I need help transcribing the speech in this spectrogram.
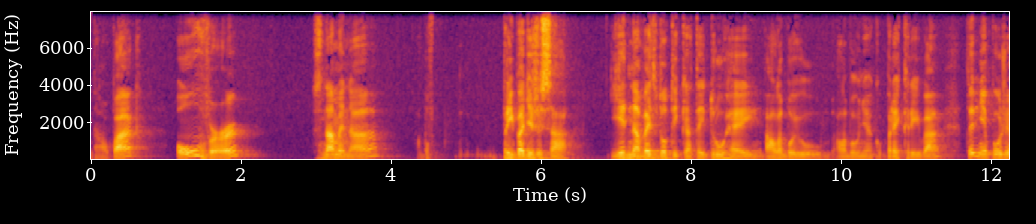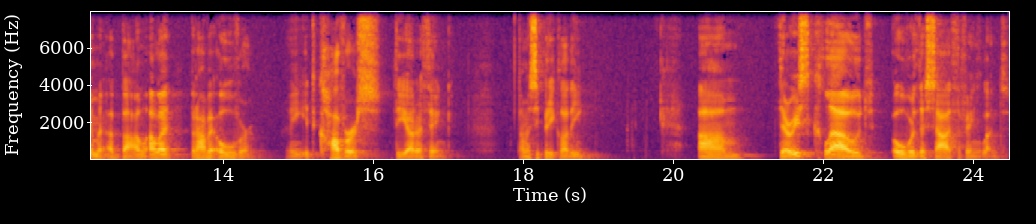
Naopak, over znamená, alebo v prípade, že sa jedna vec dotýka tej druhej, alebo ju, alebo ju nejako prekrýva, tedy nepoužijeme above, ale práve over. It covers the other thing. Dáme si príklady. Um, there is cloud over the south of England.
